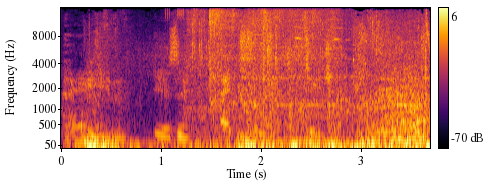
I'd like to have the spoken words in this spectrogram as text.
Pain is an excellent teacher.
